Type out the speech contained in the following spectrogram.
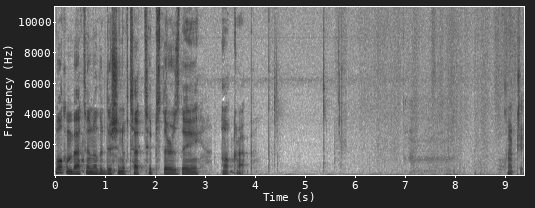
Welcome back to another edition of Tech Tips Thursday. Oh crap. Okay.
